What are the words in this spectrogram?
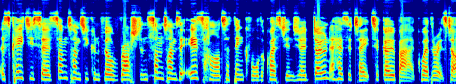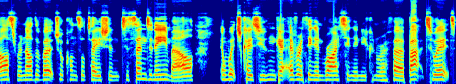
As Katy says, sometimes you can feel rushed and sometimes it is hard to think of all the questions. You know, don't hesitate to go back, whether it's to ask for another virtual consultation, to send an email, in which case you can get everything in writing and you can refer back to it.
